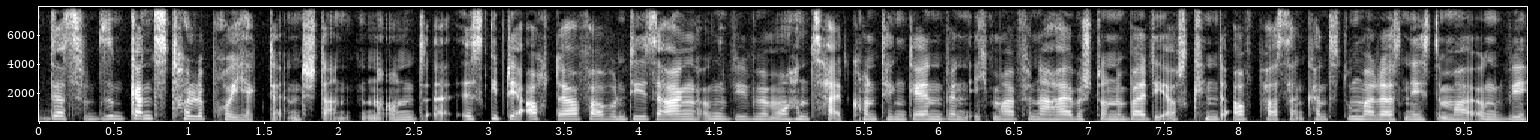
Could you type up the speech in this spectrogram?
das sind ganz tolle Projekte entstanden. Und äh, es gibt ja auch Dörfer, und die sagen irgendwie, wir machen Zeitkontingent. Wenn ich mal für eine halbe Stunde bei dir aufs Kind aufpasse, dann kannst du mal das nächste Mal irgendwie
